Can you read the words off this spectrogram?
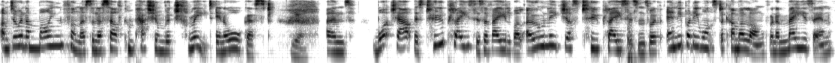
I'm doing a mindfulness and a self compassion retreat in August. Yeah. And watch out, there's two places available, only just two places. And so if anybody wants to come along for an amazing,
